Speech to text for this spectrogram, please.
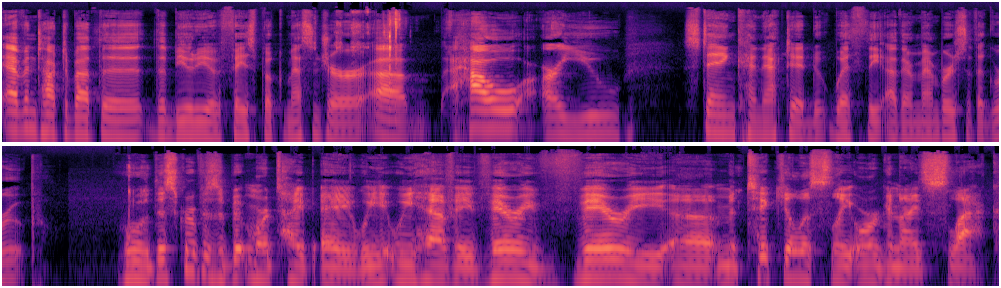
evan talked about the the beauty of facebook messenger uh, how are you staying connected with the other members of the group Ooh, this group is a bit more type A. We we have a very very uh, meticulously organized Slack.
